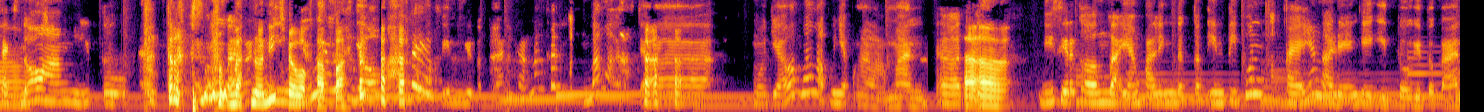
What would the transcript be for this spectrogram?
seks doang gitu. Terus Mbak Noni jawab apa? Jawab apa ya Vin gitu kan? Karena kan Mbak nggak secara mau jawab Mbak nggak punya pengalaman. Uh, terus uh -uh. di circle Mbak yang paling deket inti pun kayaknya nggak ada yang kayak gitu gitu kan.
